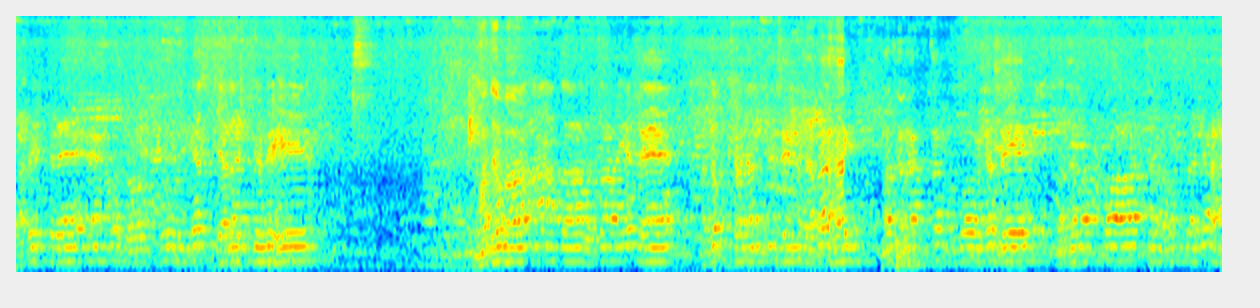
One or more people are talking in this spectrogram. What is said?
परित्रेणवदोस्तूर्यश्चलश्चभिः मधुभानातावतायते मधुक्षरन्ति सिन्धवः मधुनक्तमुदोषसे मधुमत्वाक्षरभद्रजः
